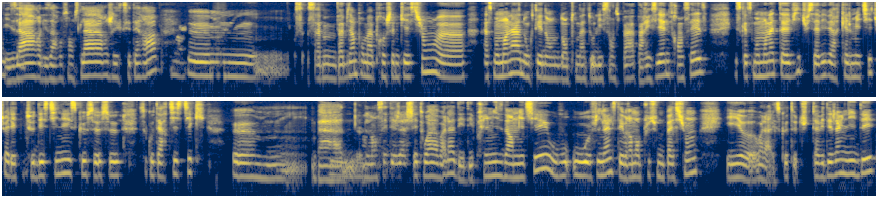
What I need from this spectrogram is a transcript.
les arts, les arts au sens large, etc. ça, ça, me va bien pour ma prochaine question. à ce moment-là, donc tu es dans, dans, ton adolescence pas parisienne, française. Est-ce qu'à ce moment-là de ta vie, tu savais vers quel métier tu allais te destiner? Est-ce que ce, ce, ce, côté artistique bah, lancer déjà chez toi voilà, des, des prémices d'un métier ou, ou, au final c'était vraiment plus une passion et voilà, est-ce que tu avais déjà une idée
